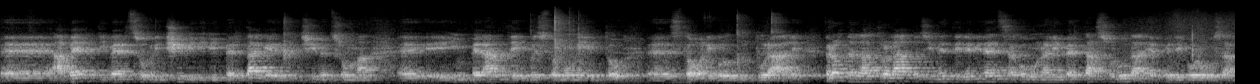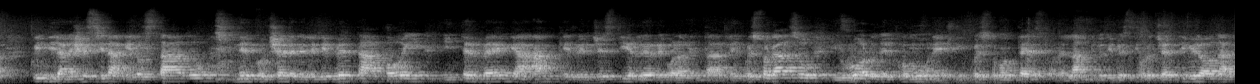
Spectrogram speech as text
eh, aperti verso principi di libertà che è il principio insomma, eh, imperante in questo momento eh, storico, culturale, però dall'altro lato si mette in evidenza come una libertà assoluta è pericolosa, quindi la necessità che lo Stato nel concedere le libertà poi intervenga anche per gestirle e regolamentarle. In questo caso il ruolo del Comune in questo contesto, nell'ambito di questi progetti pilota,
